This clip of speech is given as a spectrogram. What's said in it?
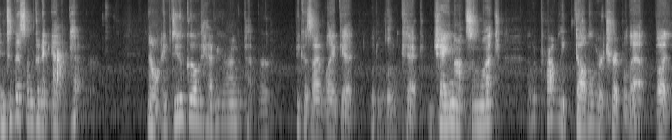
Into this, I'm going to add the pepper. Now, I do go heavier on the pepper because I like it with a little kick. Jay, not so much. I would probably double or triple that. But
